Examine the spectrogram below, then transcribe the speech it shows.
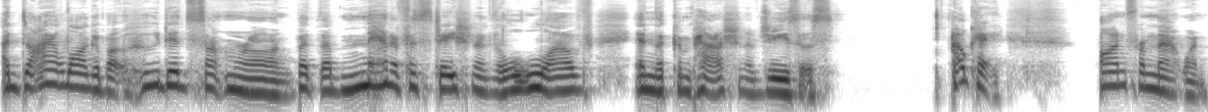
a dialogue about who did something wrong, but the manifestation of the love and the compassion of Jesus. Okay. On from that one.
